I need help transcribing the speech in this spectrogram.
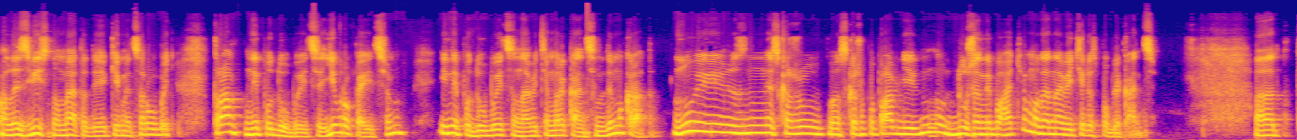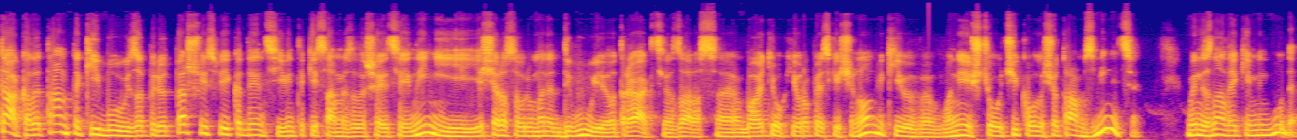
Але, звісно, методи, якими це робить Трамп, не подобається європейцям і не подобається навіть американцям-демократам. Ну і не скажу, скажу по правді, ну дуже небагатьом, але навіть і республіканцям. Е, так, але Трамп такий був і за період першої своєї каденції. Він такий самий залишається і нині. І я ще раз говорю, мене дивує от реакція зараз е, багатьох європейських чиновників. Вони що очікували, що Трамп зміниться. Ви не знали, яким він буде.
